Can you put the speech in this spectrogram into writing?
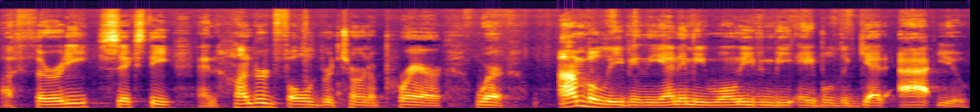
a 30, 60, and 100 fold return of prayer where I'm believing the enemy won't even be able to get at you.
